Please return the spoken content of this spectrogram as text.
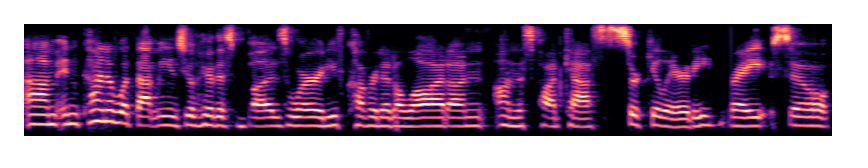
Um, and kind of what that means you'll hear this buzzword you've covered it a lot on on this podcast circularity right? So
